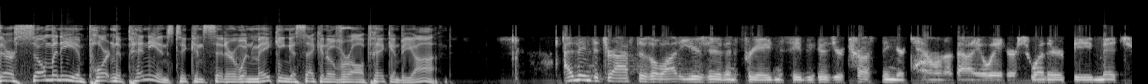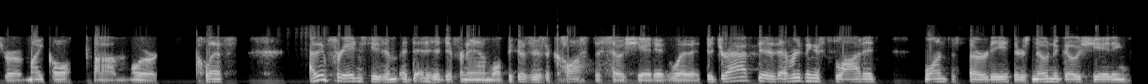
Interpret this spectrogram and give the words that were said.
there are so many important opinions to consider when making a second overall pick and beyond? I think the draft is a lot easier than free agency because you're trusting your talent evaluators, whether it be Mitch or Michael um, or Cliff. I think free agency is a, is a different animal because there's a cost associated with it. The draft is everything is slotted one to thirty. There's no negotiating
